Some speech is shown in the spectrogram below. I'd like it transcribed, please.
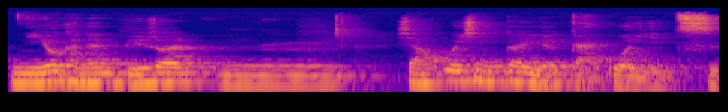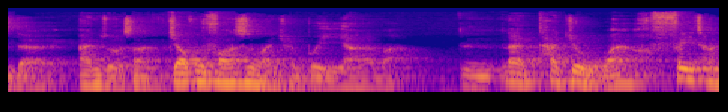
你有可能，比如说，嗯，像微信应该也改过一次的，安卓上交互方式完全不一样了嘛。嗯，那他就完非常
